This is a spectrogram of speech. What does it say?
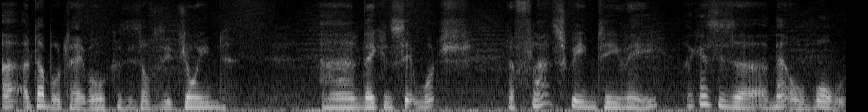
a, a double table because it's obviously joined and they can sit and watch the flat screen TV I guess it's a, a metal wall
